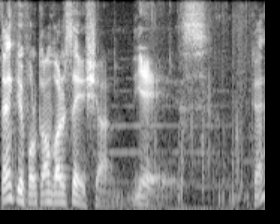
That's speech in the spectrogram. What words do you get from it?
Thank you for conversation. Yes. Okay.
